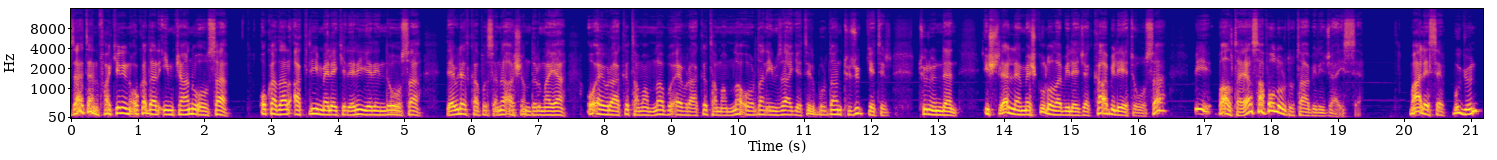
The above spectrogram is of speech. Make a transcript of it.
Zaten fakirin o kadar imkanı olsa, o kadar akli melekeleri yerinde olsa devlet kapısını aşındırmaya o evrakı tamamla, bu evrakı tamamla, oradan imza getir, buradan tüzük getir türünden işlerle meşgul olabilecek kabiliyeti olsa bir baltaya sap olurdu tabiri caizse. Maalesef bugün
